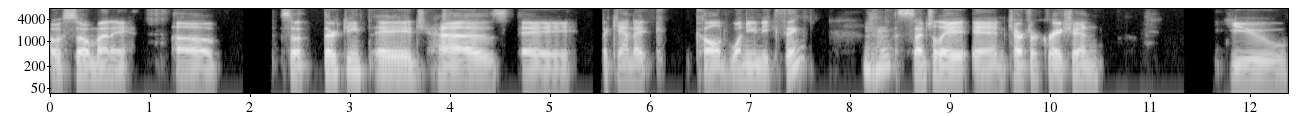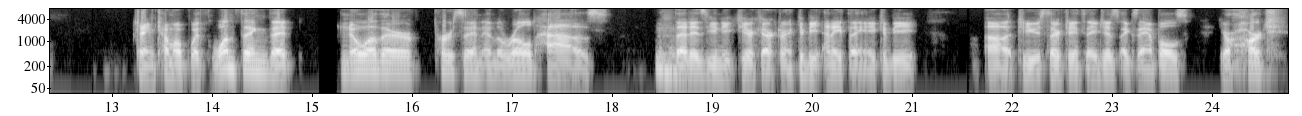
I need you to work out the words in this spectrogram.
Oh, so many. Uh, so 13th Age has a mechanic called One Unique Thing. Mhm. Essentially, in character creation, you can come up with one thing that no other person in the world has Mhm. that is unique to your character. It could be anything. It could be, uh, to use 13th Age's examples, your heart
